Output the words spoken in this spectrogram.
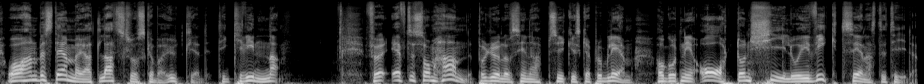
Och han bestämmer att Laszlo ska vara utklädd till kvinna. För eftersom han, på grund av sina psykiska problem, har gått ner 18 kilo i vikt senaste tiden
